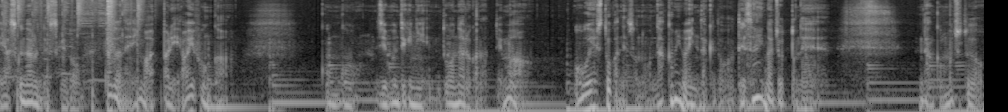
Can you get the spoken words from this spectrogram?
安くなるんですけどただね今やっぱり iPhone が自分的にどうなるかなって。まあ OS とかねその中身はいいんだけどデザインがちょっとねなんかもうちょっと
